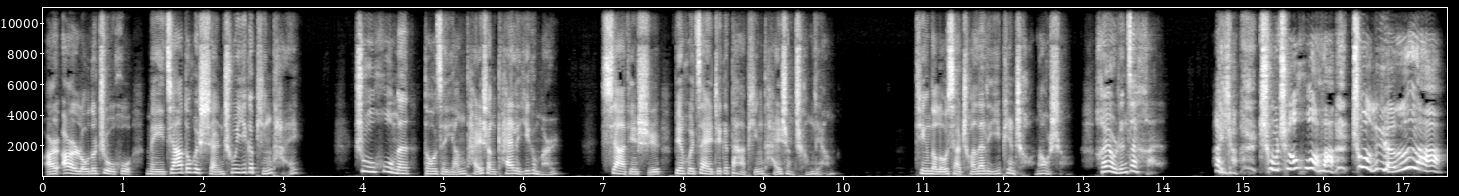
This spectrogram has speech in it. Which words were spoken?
而二楼的住户每家都会闪出一个平台，住户们都在阳台上开了一个门夏天时便会在这个大平台上乘凉，听到楼下传来了一片吵闹声，还有人在喊：“哎呀，出车祸了，撞人了！”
